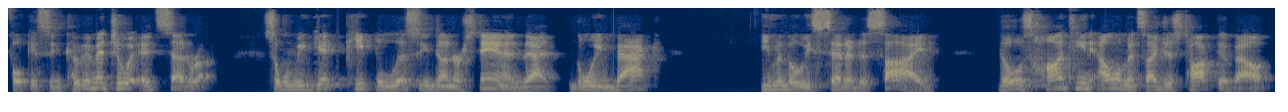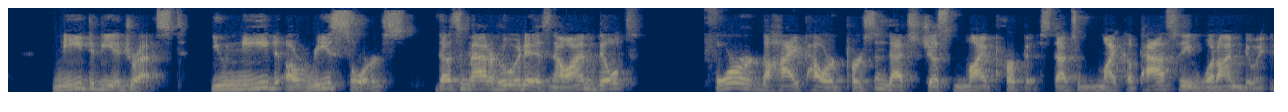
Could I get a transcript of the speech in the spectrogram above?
focus and commitment to it, etc. So when we get people listening to understand that going back, even though we set it aside, those haunting elements I just talked about need to be addressed. You need a resource, doesn't matter who it is. Now I'm built for the high powered person. That's just my purpose. That's my capacity, what I'm doing.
